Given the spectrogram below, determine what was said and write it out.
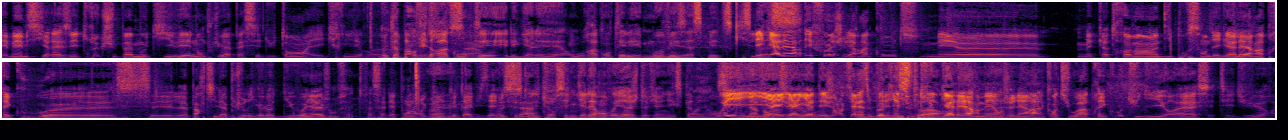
et même s'il reste des trucs, je suis pas motivé non plus à passer du temps à écrire. Donc t'as pas envie de raconter les galères ou raconter les mauvais aspects de ce qui se les passe. Les galères, des fois, je les raconte, mais mais 90% des galères, après coup, euh, c'est la partie la plus rigolote du voyage, en fait. Enfin, ça dépend du recul que tu as vis-à-vis de ça. C'est une galère en voyage devient une expérience. Oui, il y, a des gens qui restent bloqués sur le truc galère, mais en général, quand tu vois après coup, tu dis ouais, c'était dur.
